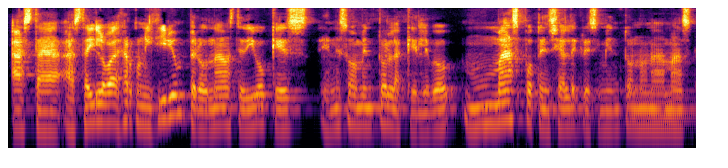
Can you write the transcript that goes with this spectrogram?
hasta, hasta ahí lo voy a dejar con Ethereum, pero nada más te digo que es en ese momento la que le veo más potencial de crecimiento, no nada más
